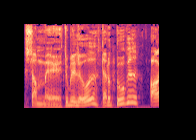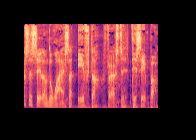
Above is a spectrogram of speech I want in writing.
som øh, du blev lovet, da du bookede, også selvom du rejser efter 1. december.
